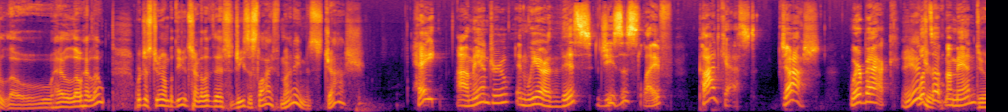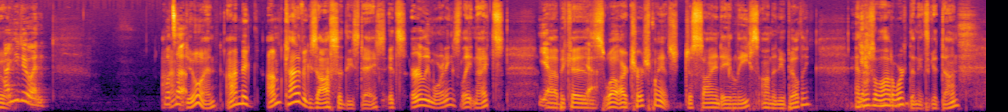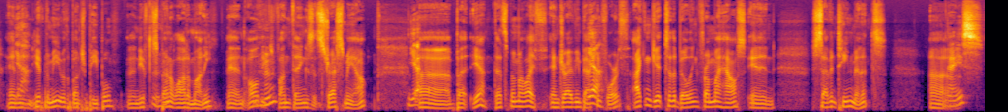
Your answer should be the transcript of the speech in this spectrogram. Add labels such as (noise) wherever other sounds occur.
Hello, hello, hello. We're just two humble dudes trying to live this Jesus life. My name is Josh. Hey, I'm Andrew, and we are this Jesus Life podcast. Josh, we're back. Andrew, What's up, my man? dude. How you doing? What's I'm up? doing? I'm I'm kind of exhausted these days. It's early mornings, late nights. Yeah. Uh, because Yeah. well, our church plants just signed a lease on a new building, and Yeah. there's a lot of work that needs to get done. And Yeah. Mm-hmm. you have to meet with a bunch of people, and you have to spend a lot of money, and all these fun things that stress me out. yeah. Uh, but yeah, that's been my life. And driving back Yeah. and forth, I can get to the building from my house in 17 minutes, uh, nice.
